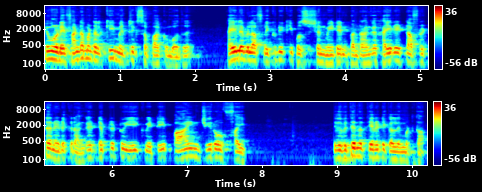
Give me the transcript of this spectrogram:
இவங்களுடைய ஃபண்டமெண்டல் கீ மெட்ரிக்ஸை பார்க்கும்போது high level of liquidity position maintain பண்ணுறாங்க ஹை ரேட் ஆஃப் ரிட்டர்ன் எடுக்கிறாங்க. டெப்ட் to equity point zero five இது வித்தின் த தியரட்டிக்கல் லிமிட் தான்.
